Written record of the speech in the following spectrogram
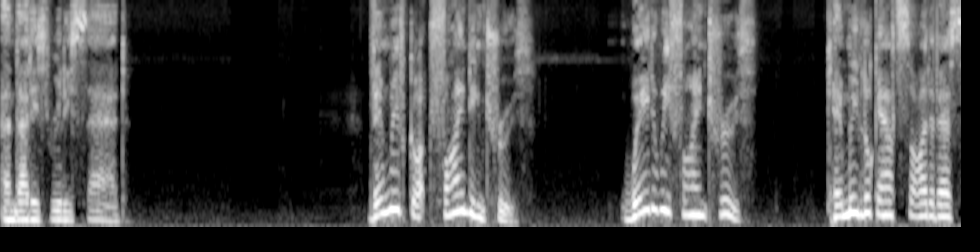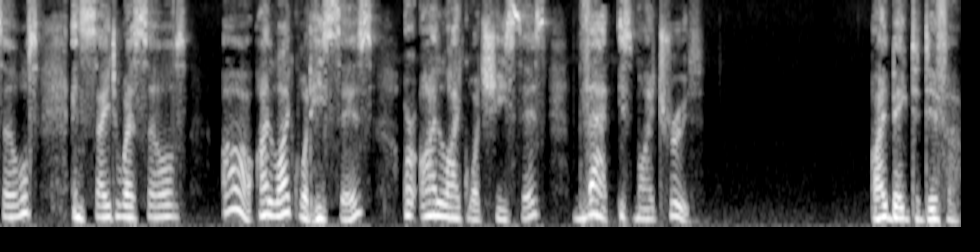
And that is really sad. Then we've got finding truth. Where do we find truth? Can we look outside of ourselves and say to ourselves, oh, I like what he says, or I like what she says. That is my truth. I beg to differ.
